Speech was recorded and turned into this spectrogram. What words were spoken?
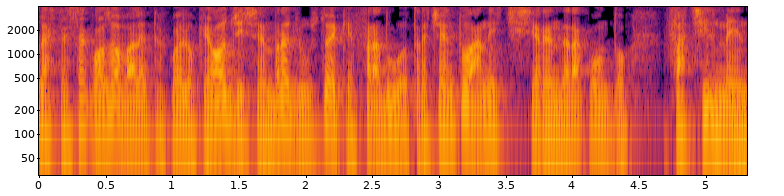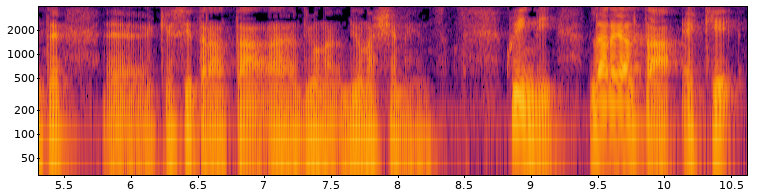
la stessa cosa vale per quello che oggi sembra giusto e che fra 200 o 300 anni ci si renderà conto facilmente eh, che si tratta eh, di, una, di una scemenza. Quindi la realtà è che,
